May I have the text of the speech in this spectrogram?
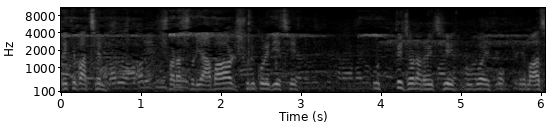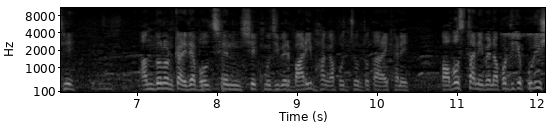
দেখতে পাচ্ছেন সরাসরি আবার শুরু করে দিয়েছে। উত্তেজনা রয়েছে উভয় পক্ষের মাঝে। আন্দোলনকারীরা বলছেন শেখ মুজিবের বাড়ি ভাঙা পর্যন্ত তারা এখানে অবস্থান নেবেন। অপরদিকে পুলিশ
